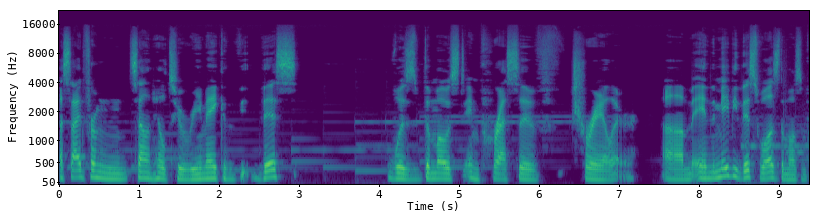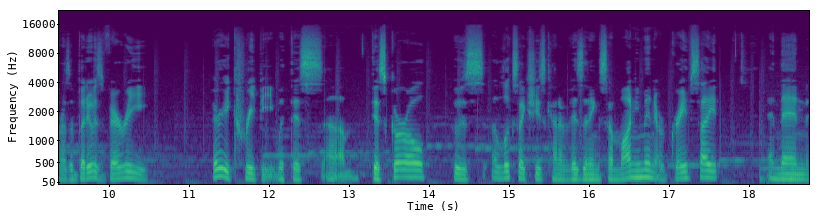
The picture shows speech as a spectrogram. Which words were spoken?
aside from Silent Hill 2 Remake, this was the most impressive trailer. Um, and maybe this was the most impressive, but it was very, very creepy with this um, this girl who's looks like she's kind of visiting some monument or gravesite, and then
